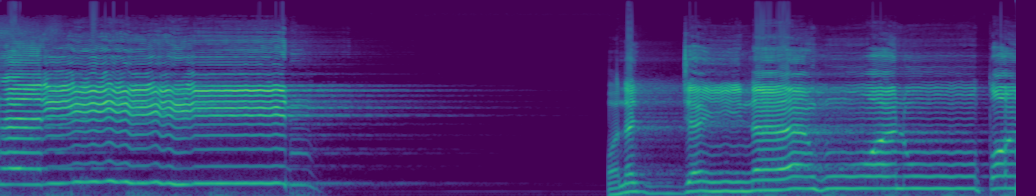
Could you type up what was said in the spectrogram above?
الخاسرين ونجيناه ولوطا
